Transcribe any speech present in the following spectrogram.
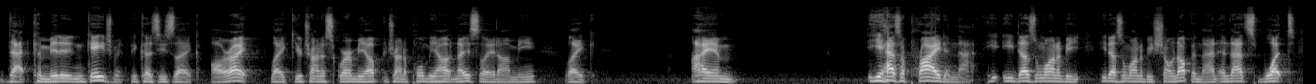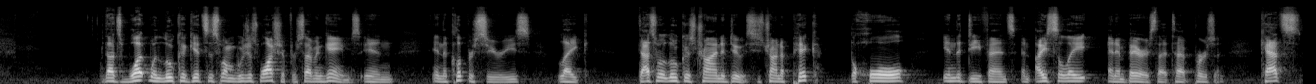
that committed engagement because he's like, all right, like you're trying to square me up, you're trying to pull me out and isolate on me. Like I am he has a pride in that. He, he doesn't want to be he doesn't want to be shown up in that. And that's what that's what when Luka gets this one, we just watched it for seven games in in the Clippers series. Like that's what Luka's trying to do. Is he's trying to pick the hole in the defense and isolate and embarrass that type of person. KAT's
